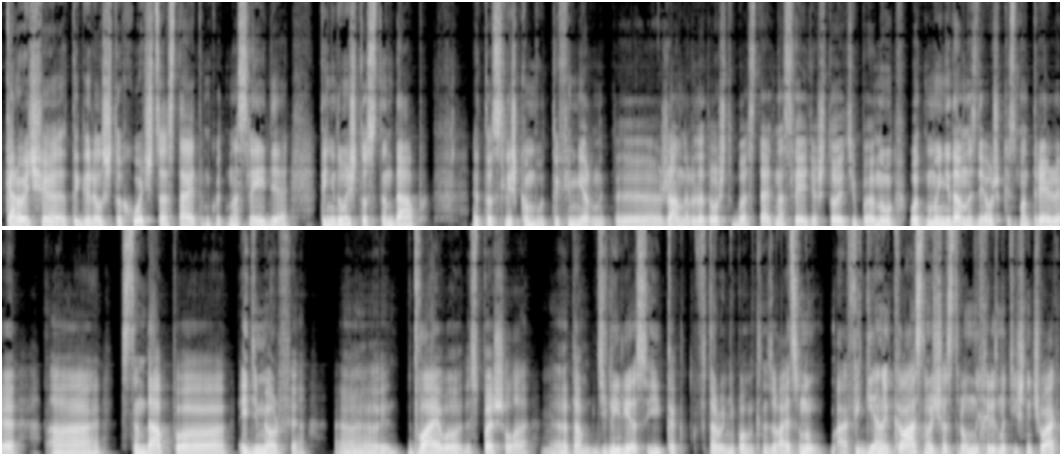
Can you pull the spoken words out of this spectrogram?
Короче, ты говорил, что хочется оставить там какое-то наследие. Ты не думаешь, что стендап это слишком вот эфемерный э, жанр для того, чтобы оставить наследие? Что, типа, ну, вот мы недавно с девушкой смотрели э, стендап э, Эдди Мерфи. Э, Два его спешала, э, там, Delirious и как второй, не помню, как называется. Ну, офигенный, классный, очень остроумный, харизматичный чувак,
